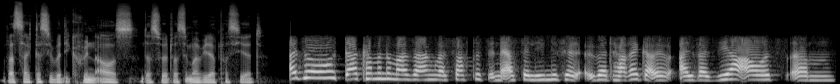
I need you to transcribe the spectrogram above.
Was sagt das über die Grünen aus, dass so etwas immer wieder passiert? Also da kann man nur mal sagen, was sagt es in erster Linie für, über Tarek Al-Wazir aus? Ähm,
